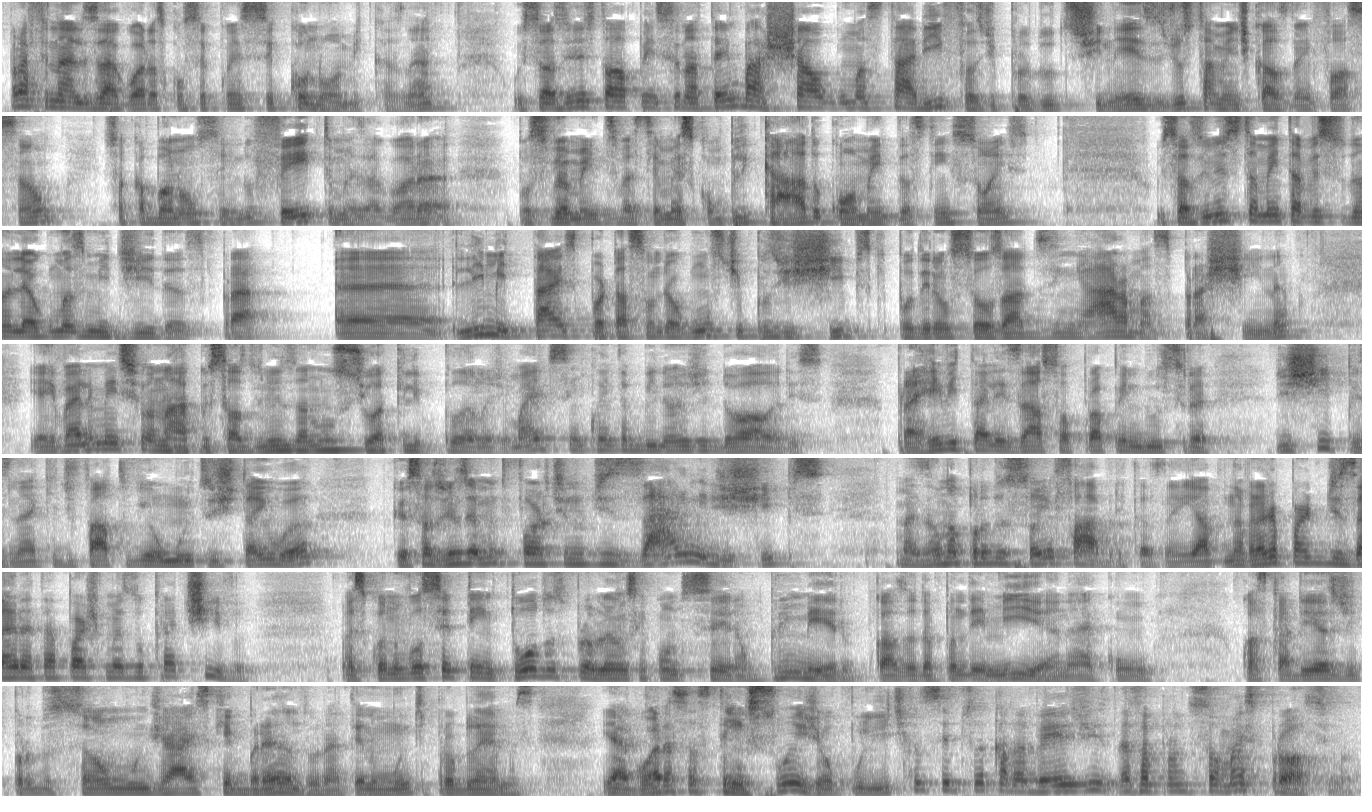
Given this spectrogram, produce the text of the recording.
Para finalizar agora as consequências econômicas, né? Os Estados Unidos estavam pensando até em baixar algumas tarifas de produtos chineses, justamente por causa da inflação. Isso acabou não sendo feito, mas agora possivelmente isso vai ser mais complicado com o aumento das tensões. Os Estados Unidos também estavam estudando ali, algumas medidas para é, limitar a exportação de alguns tipos de chips que poderiam ser usados em armas para a China. E aí vale mencionar que os Estados Unidos anunciou aquele plano de mais de 50 bilhões de dólares para revitalizar a sua própria indústria de chips, né, que de fato vinham muitos de Taiwan, porque os Estados Unidos é muito forte no design de chips, mas não na produção em fábricas. Né? E a, na verdade a parte de design é até a parte mais lucrativa. Mas quando você tem todos os problemas que aconteceram, primeiro por causa da pandemia, né, com com as cadeias de produção mundiais quebrando, né, tendo muitos problemas. E agora essas tensões geopolíticas, você precisa cada vez de, dessa produção mais próxima.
